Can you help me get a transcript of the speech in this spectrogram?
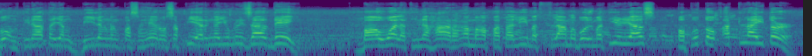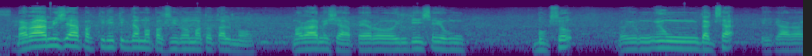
ang tinatayang bilang ng pasahero sa pier ngayong Rizal Day. Bawal at hinaharang ang mga patalim at flammable materials, paputok at lighter. Marami siya, pag tinitignan mo, pag sino total mo, marami siya, pero hindi siya yung bugso, yung, yung dagsa. Ikaka,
